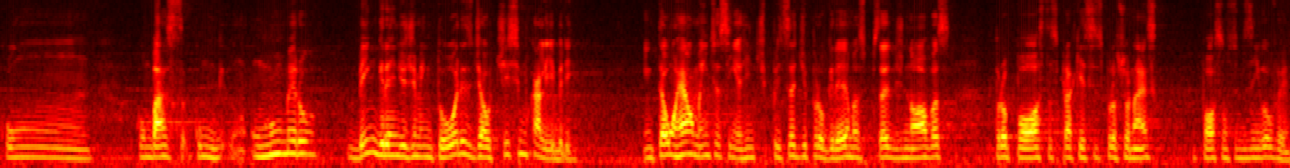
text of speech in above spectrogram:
com, com, com um número bem grande de mentores de altíssimo calibre. Então, realmente, assim, a gente precisa de programas, precisa de novas propostas para que esses profissionais possam se desenvolver.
